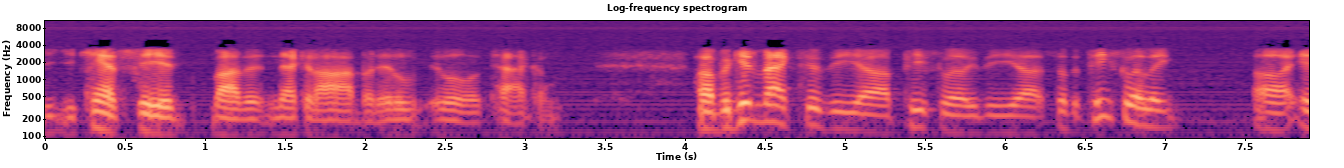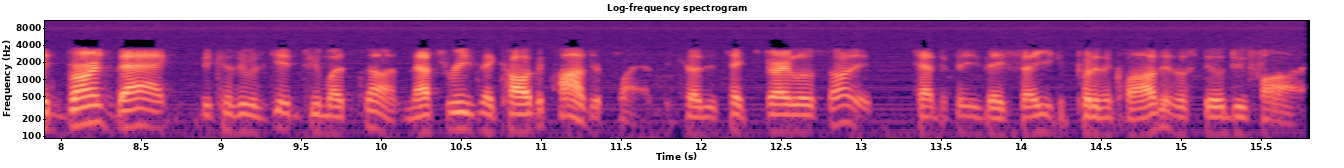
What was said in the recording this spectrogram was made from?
you, you can't see it by the naked eye, but it'll it'll attack them. Uh, but getting back to the uh, peace lily, the uh, so the peace lily, uh, it burnt back because it was getting too much sun. And that's the reason they call it the closet plant because it takes very little sun. It, technically, they say you can put it in the closet; it'll still do fine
